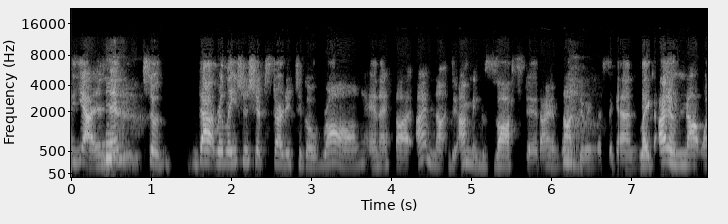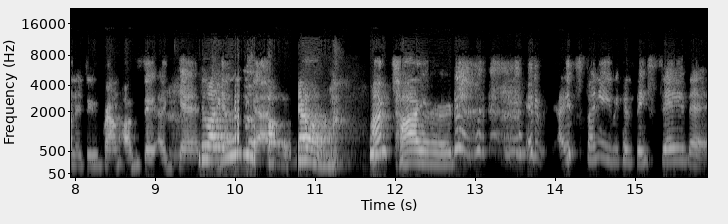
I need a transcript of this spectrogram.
Yeah, and then so that relationship started to go wrong and i thought i'm not do- i'm exhausted i am not doing this again like i do not want to do groundhog's day again you're like again, no, again. no i'm tired and it, it's funny because they say that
